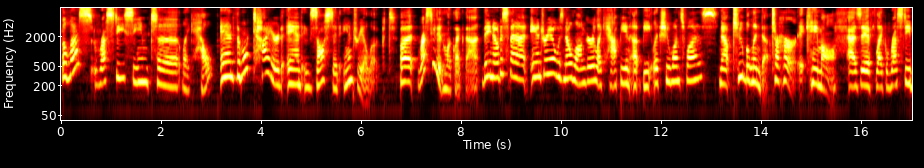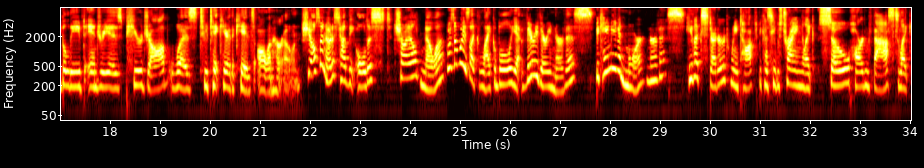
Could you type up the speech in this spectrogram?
the less Rusty seemed to like help and the more tired and exhausted Andrea looked. But Rusty didn't look like that. They noticed that Andrea was no longer like happy and upbeat like she once was. Now, to Belinda, to her, it came off as if like Rusty believed Andrea's pure job was to take care of the kids all on her own. She also noticed how the oldest child, Noah, who was always like likable yet very, very nervous, became even more nervous. He like stuttered when he talked because he was trying like so hard and fast to like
